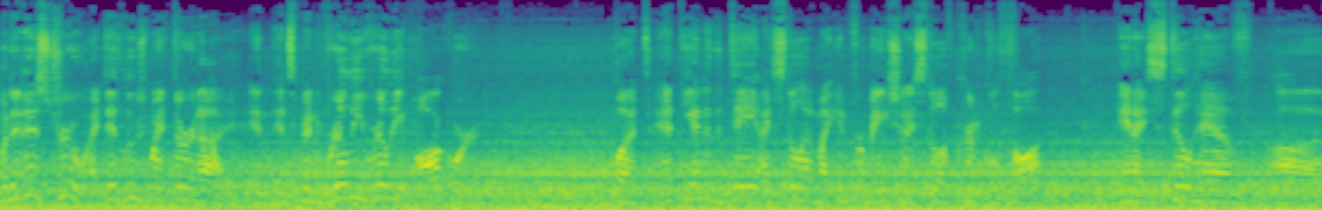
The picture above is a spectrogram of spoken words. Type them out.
but it is true, I did lose my third eye, and it's been really, really awkward but at the end of the day, I still have my information, I still have critical thought, and I still have uh,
